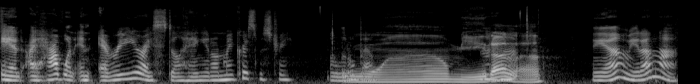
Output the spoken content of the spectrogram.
and I have one. And every year I still hang it on my Christmas tree. A little bell. Wow. Mm-hmm. Mírala. Yeah, mírala.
